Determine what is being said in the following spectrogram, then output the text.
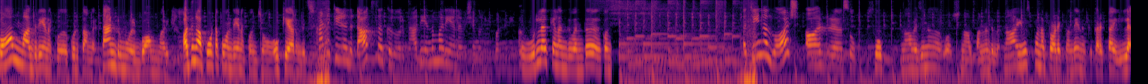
பாம் மாதிரி எனக்கு கொடுத்தாங்க. டேன் ரிமூவல் பாம் மாதிரி. அது நான் போட்டப்போ வந்து எனக்கு கொஞ்சம் ஓகேயா இருந்துச்சு. கண்ணு கீழே இந்த டார்க் சர்க்கிள் வருமே அது எந்த மாதிரியான விஷயங்கள் நீங்க பண்ணுவீங்க? உருளைக்கிழங்கு வந்து கொஞ்சம் ஜீனல் வாஷ் ஆர் சோப் சோப் நான் வெஜினா வாஷ் நான் பண்ணதில்லை. நான் யூஸ் பண்ண ப்ராடக்ட் வந்து எனக்கு கரெக்டா இல்லை.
